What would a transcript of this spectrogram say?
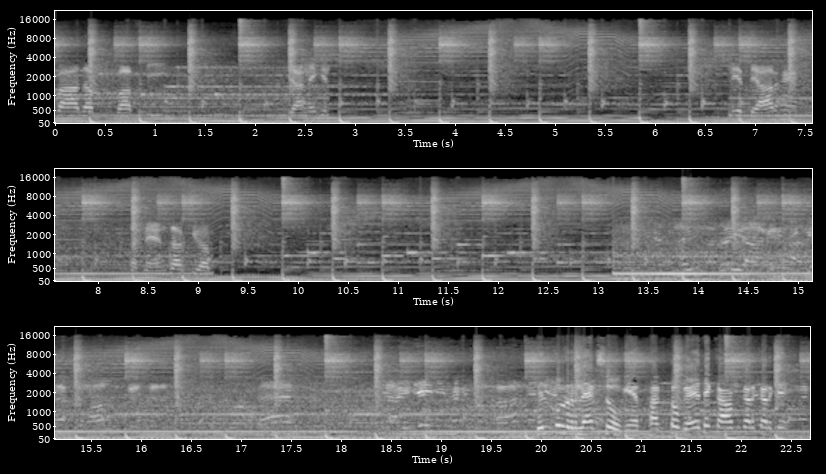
बाद अब वापसी। जाने के लिए तैयार हैं। हसनैन साहब की वापसी। बिल्कुल रिलैक्स हो गए हैं। थक तो गए थे काम कर करके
